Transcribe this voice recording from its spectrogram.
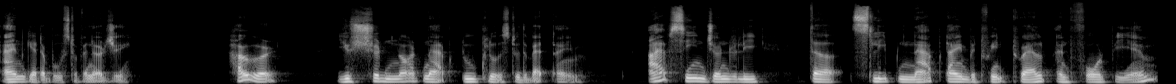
and get a boost of energy. However, you should not nap too close to the bedtime. I have seen generally the sleep nap time between 12 and 4 p.m.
